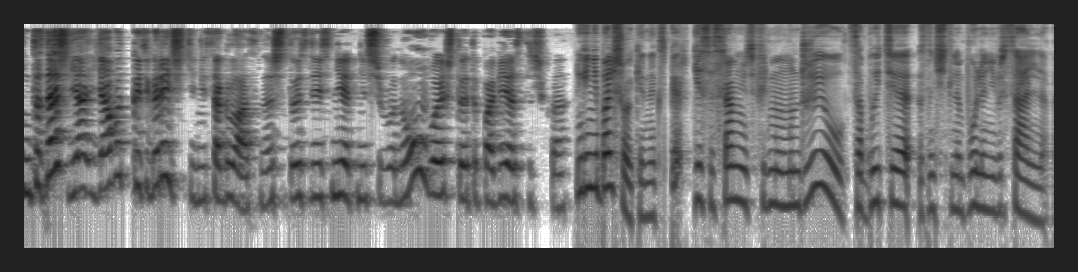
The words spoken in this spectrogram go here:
Ну, ты знаешь, я, я вот категорически не согласна, что здесь нет ничего нового и что это повесточка. Я небольшой киноэксперт. Если сравнивать с фильмом Мунджиу, событие значительно более универсально.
